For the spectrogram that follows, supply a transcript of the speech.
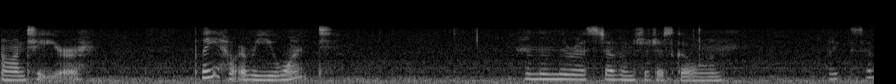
onto your plate however you want. And then the rest of them should just go on like so.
